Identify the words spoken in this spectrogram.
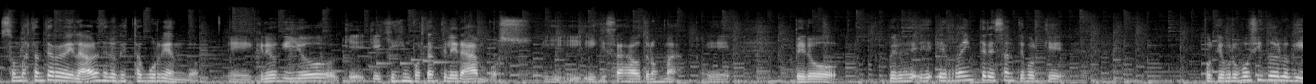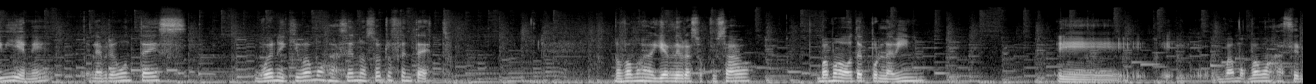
son bastante reveladoras de lo que está ocurriendo. Eh, creo que yo que, es importante leer a ambos y quizás a otros más. Eh, pero pero es, es re interesante porque porque a propósito de lo que viene, la pregunta es, bueno, ¿y qué vamos a hacer nosotros frente a esto? ¿Nos vamos a guiar de brazos cruzados? ¿Vamos a votar por Lavín? Eh, eh, vamos, vamos a hacer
